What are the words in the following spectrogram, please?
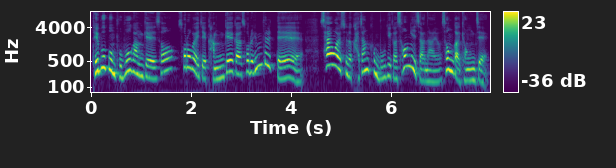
대부분 부부 관계에서 서로가 이제 관계가 서로 힘들 때 사용할 수 있는 가장 큰 무기가 성이잖아요. 성과 경제.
